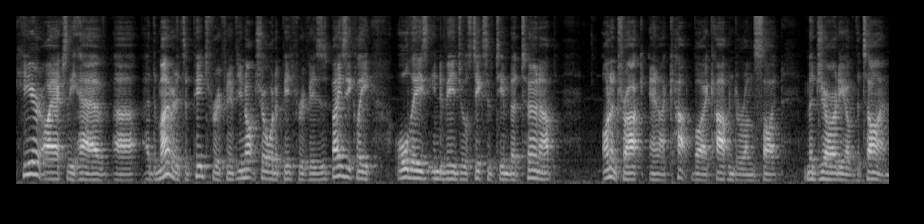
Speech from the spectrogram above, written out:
here I actually have, uh, at the moment it's a pitch roof and if you're not sure what a pitch roof is, it's basically all these individual sticks of timber turn up on a truck and are cut by a carpenter on site majority of the time.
